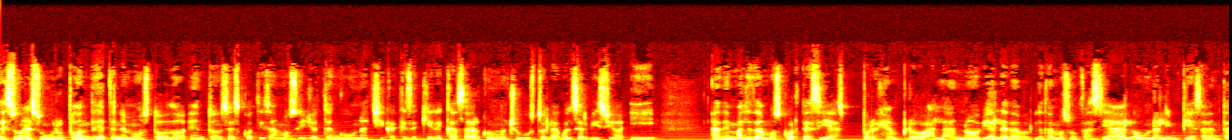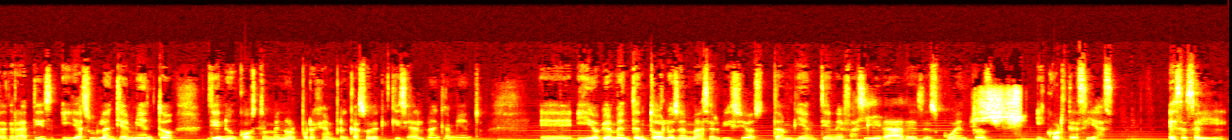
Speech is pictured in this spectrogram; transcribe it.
Es un, es un, grupo donde ya tenemos todo, entonces cotizamos. Si yo tengo una chica que se quiere casar, con mucho gusto le hago el servicio y Además le damos cortesías, por ejemplo, a la novia le, damos un facial o una limpieza dental gratis y ya su blanqueamiento tiene un costo menor, por ejemplo, en caso de que quisiera el blanqueamiento. Eh, y obviamente en todos los demás servicios también tiene facilidades, descuentos y cortesías. Ese es el,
